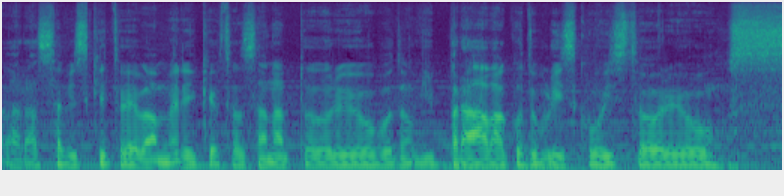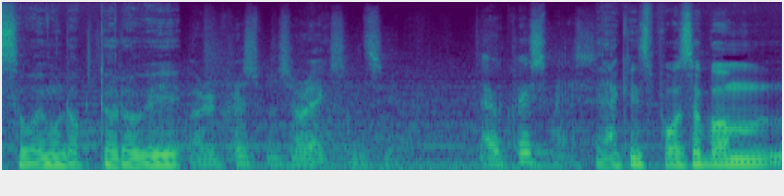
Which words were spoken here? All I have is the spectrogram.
raz se vyskytuje v Americe v tom sanatoriu, potom vyprává jako tu blízkou historii svojmu doktorovi. Merry Christmas, Your Excellency. Nějakým způsobem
